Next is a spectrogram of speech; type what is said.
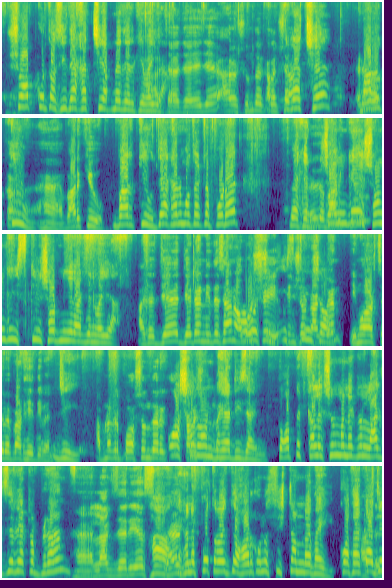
সব করতেছি দেখাচ্ছি আপনাদেরকে ভাইয়া। আচ্ছা আচ্ছা এই যে আরও সুন্দর কালেকশন এটা হচ্ছে হ্যাঁ বার কিউ বার কিউ দেখার মতো একটা প্রোডাক্ট দেখেন সঙ্গে সঙ্গে স্ক্রিনশট নিয়ে রাখবেন ভাইয়া। আচ্ছা যে যেটা নিতে চান অবশ্যই স্ক্রিনশট রাখবেন ইমো হোয়াটসঅ্যাপে পাঠিয়ে দিবেন। জি। আপনাদের পছন্দের অসাধারণ ভাইয়া ডিজাইন টপের কালেকশন মানে একটা লাক্সারি একটা ব্র্যান্ড হ্যাঁ লাক্সারিয়াস হ্যাঁ এখানে প্রতারিত হওয়ার কোনো সিস্টেম নাই ভাই। কথা কাজে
